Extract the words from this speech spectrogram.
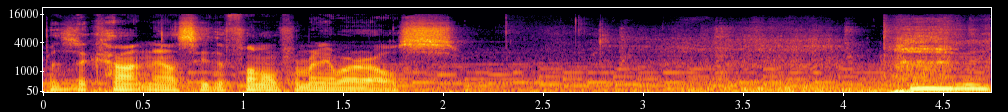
But I can't now see the funnel from anywhere else. Um,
